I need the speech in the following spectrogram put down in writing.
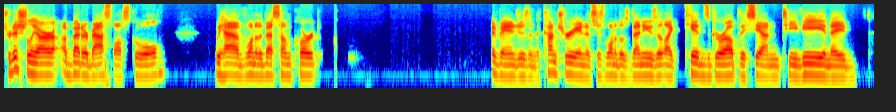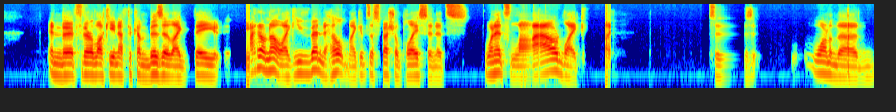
traditionally are a better basketball school, we have one of the best home court advantages in the country, and it's just one of those venues that like kids grow up, they see on TV, and they, and if they're lucky enough to come visit, like they, I don't know, like you've been to Hilton, like it's a special place, and it's when it's loud, like like this is one of the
